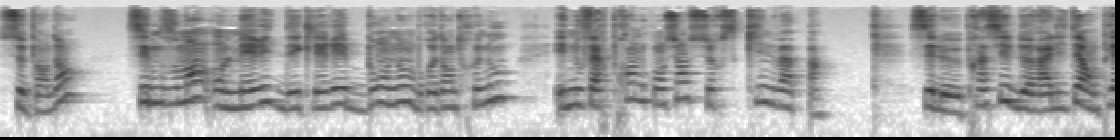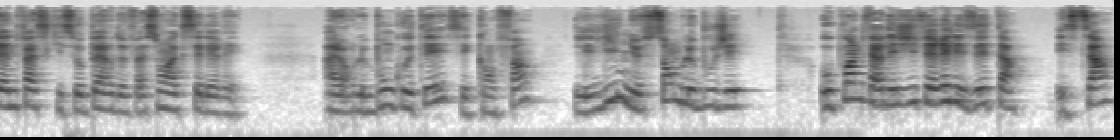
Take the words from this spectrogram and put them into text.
Cependant, ces mouvements ont le mérite d'éclairer bon nombre d'entre nous et de nous faire prendre conscience sur ce qui ne va pas. C'est le principe de réalité en pleine face qui s'opère de façon accélérée. Alors le bon côté, c'est qu'enfin, les lignes semblent bouger, au point de faire légiférer les États. Et ça,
